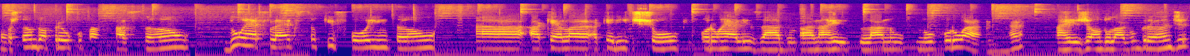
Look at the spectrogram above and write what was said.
mostrando a preocupação do reflexo que foi, então, a, aquela, aquele show que foram realizados lá, na, lá no, no Curuá, né? na região do Lago Grande,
